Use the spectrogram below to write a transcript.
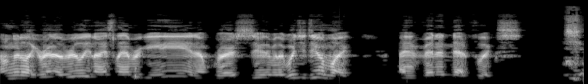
I'm gonna like rent a really nice Lamborghini and I'm suit. And they're like, what'd you do? I'm like, I invented Netflix.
